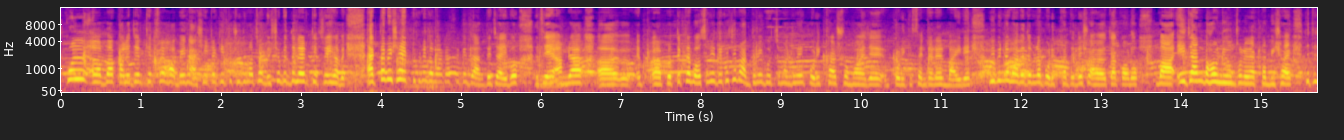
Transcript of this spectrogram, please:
স্কুল বা কলেজের ক্ষেত্রে হবে না। সেটা কিন্তু শুধুমাত্র বিশ্ববিদ্যালয়ের ক্ষেত্রেই হবে। একটা বিষয় একটুখানি তোমার কাছ থেকে জানতে চাইব, যে আমরা প্রত্যেকটা বছরই দেখেছি মাধ্যমিক, উচ্চ মাধ্যমিক পরীক্ষার সময় যে পরীক্ষা সেন্টারের বাইরে বিভিন্নভাবে তোমরা পরীক্ষার্থীদের সহায়তা করো, বা এই যানবাহন নিয়ন্ত্রণের একটা বিষয়, যাতে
